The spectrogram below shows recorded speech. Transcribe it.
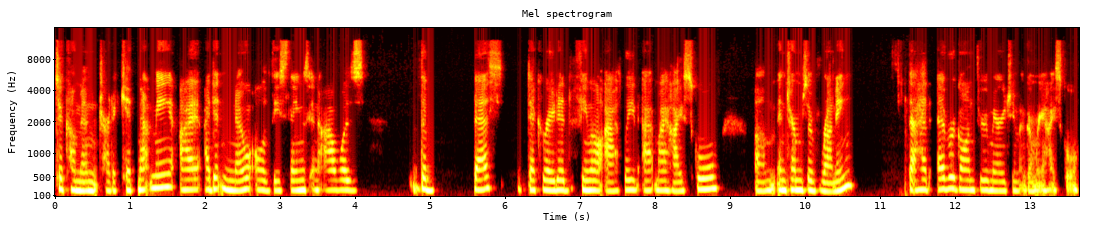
to come and try to kidnap me. I, I didn't know all of these things, and I was the best decorated female athlete at my high school um, in terms of running that had ever gone through Mary G. Montgomery High School,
